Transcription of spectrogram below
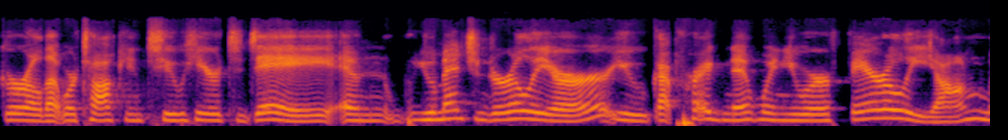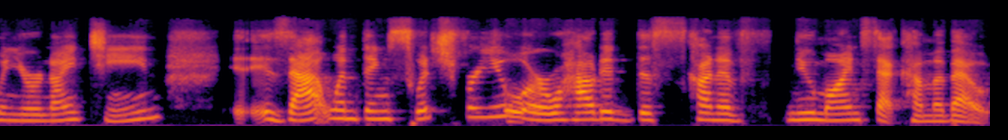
girl that we're talking to here today. And you mentioned earlier you got pregnant when you were fairly young, when you were 19. Is that when things switched for you, or how did this kind of new mindset come about?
